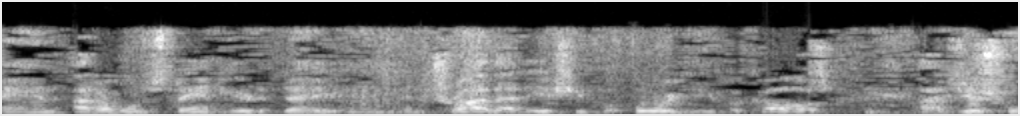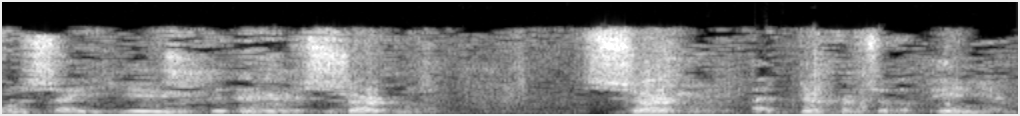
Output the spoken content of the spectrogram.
And I don't want to stand here today and, and try that issue before you because I just want to say to you that there is certainly, certainly a difference of opinion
